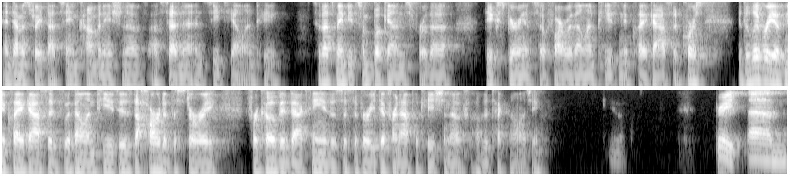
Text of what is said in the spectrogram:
and demonstrate that same combination of, of SEDNA and CTLNP. So that's maybe some bookends for the, the experience so far with LNPs and nucleic acid. Of course, the delivery of nucleic acid with LNPs is the heart of the story for COVID vaccines. It's just a very different application of, of the technology. Yeah. Great. Um,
